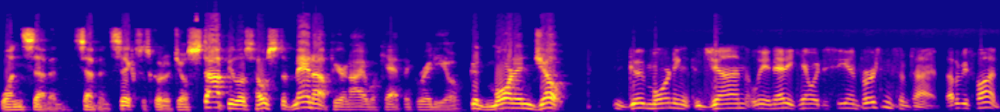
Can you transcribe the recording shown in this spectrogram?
1776. Let's go to Joe Stopulus, host of Man Up here on Iowa Catholic Radio. Good morning, Joe. Good morning, Jon Leonetti. Can't wait to see you in person sometime. That'll be fun.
